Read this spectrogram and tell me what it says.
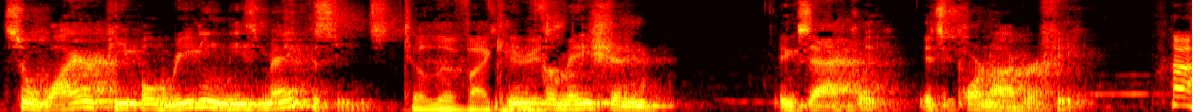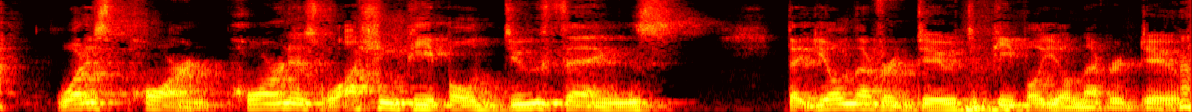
So why are people reading these magazines? To live vicariously. Information. Exactly. It's pornography. what is porn? Porn is watching people do things that you'll never do to people you'll never do.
